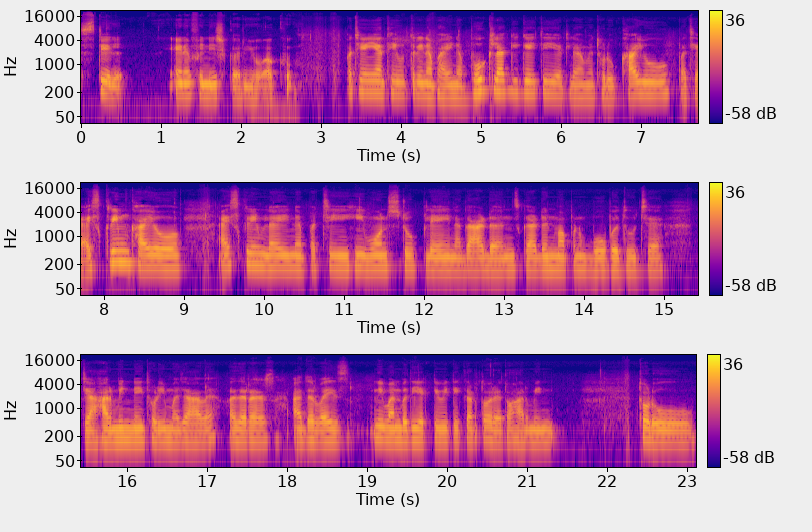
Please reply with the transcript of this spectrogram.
still એણે ફિનિશ કર્યું આખું. પછી અહીંયાથી ઉતરીને ભાઈને ભૂખ લાગી ગઈ હતી, એટલે અમે થોડું ખાયું, પછી આઈસ્ક્રીમ ખાયો. આઈસ્ક્રીમ લઈને પછી he wants to play in a gardens ગાર્ડનમાં પણ બહુ બધું છે. જ્યાં હાર્મિનની થોડી મજા આવે. અધરવાઇઝ અધરવાઇઝ નિવાન બધી એક્ટિવિટી કરતો રહે તો હાર્મિન થોડું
